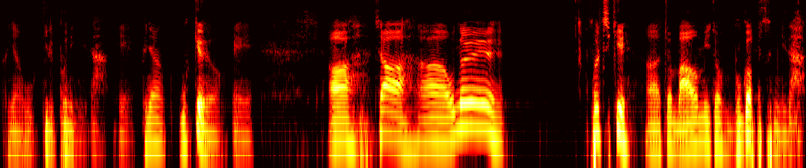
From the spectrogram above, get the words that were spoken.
그냥 웃길 뿐입니다. 예, 그냥 웃겨요. 예. 아, 자, 아, 오늘 솔직히 아, 좀 마음이 좀 무겁습니다.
